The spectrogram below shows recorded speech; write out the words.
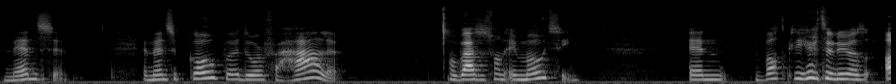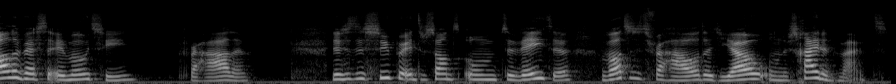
mensen. En mensen kopen door verhalen. Op basis van emotie. En wat creëert er nu als allerbeste emotie? Verhalen. Dus het is super interessant om te weten wat is het verhaal dat jou onderscheidend maakt.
